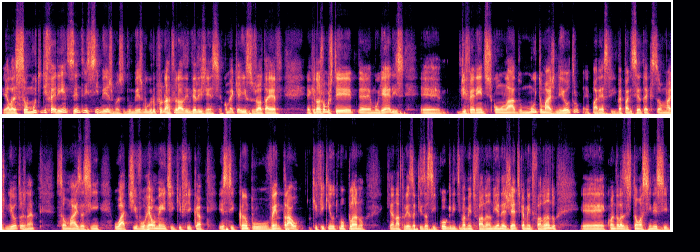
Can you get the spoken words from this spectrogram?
elas são muito diferentes entre si mesmas, do mesmo Grupo Natural de Inteligência. Como é que é isso, JF? É que nós vamos ter é, mulheres. É, diferentes com um lado muito mais neutro, é, parece, vai parecer até que são mais neutras, né? São mais assim, o ativo realmente que fica esse campo ventral que fica em último plano, que a natureza quis assim cognitivamente falando e energeticamente falando, é, quando elas estão assim nesse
